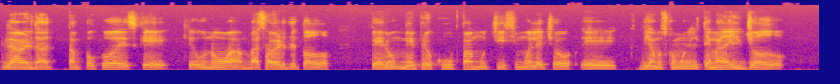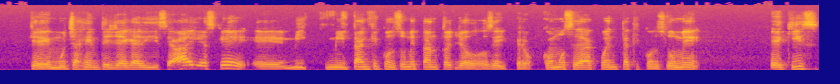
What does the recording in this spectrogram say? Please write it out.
la verdad tampoco es que, que, uno va a saber de todo, pero me preocupa muchísimo el hecho, eh, digamos, como en el tema del yodo, que mucha gente llega y dice, ay, es que eh, mi, mi, tanque consume tanto yodo. O sea, pero ¿cómo se da cuenta que consume X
